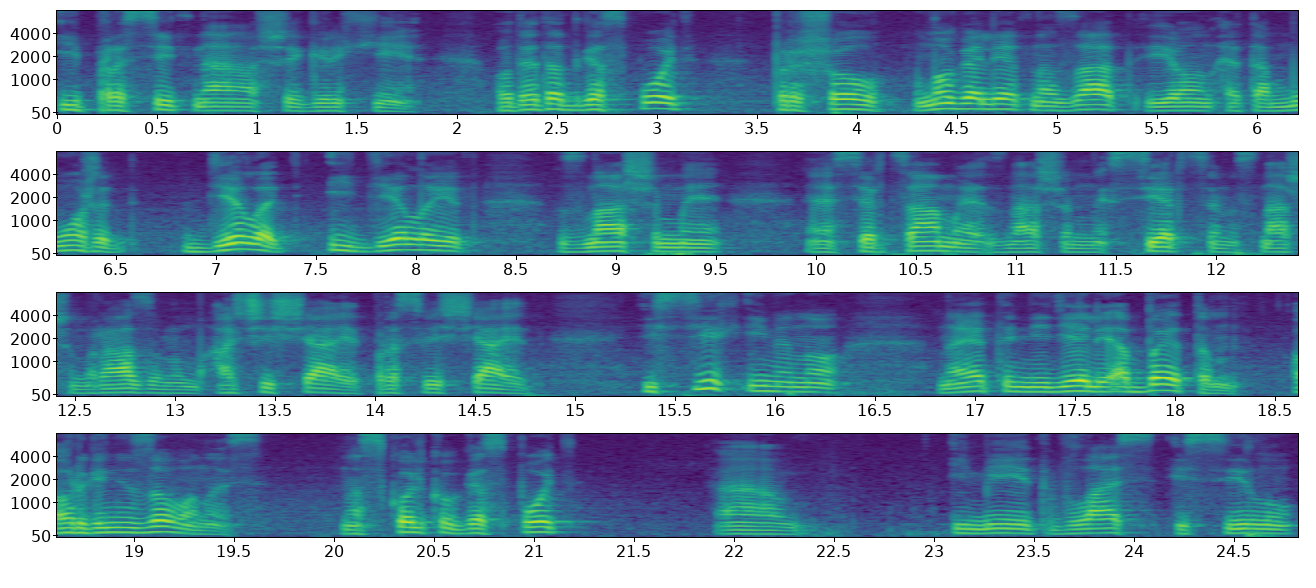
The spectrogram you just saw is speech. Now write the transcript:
и простить наши грехи. Вот этот Господь пришел много лет назад, и Он это может делать и делает – з нашими э, сердцами, з нашим сердцем, с нашим разумом, очищает, просвещает. И стих именно на этой неделе об этом, организованность, насколько Господь э, имеет власть и силу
